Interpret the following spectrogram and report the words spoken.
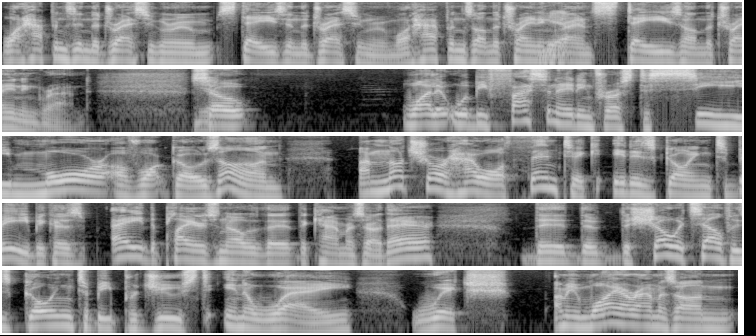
what happens in the dressing room stays in the dressing room. What happens on the training Yeah. ground stays on the training ground. So while it would be fascinating for us to see more of what goes on, I'm not sure how authentic it is going to be because a the players know the the cameras are there. The the the show itself is going to be produced in a way which I mean, why are Amazon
